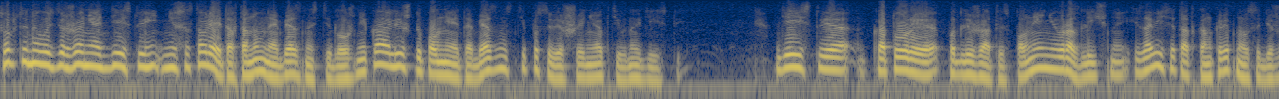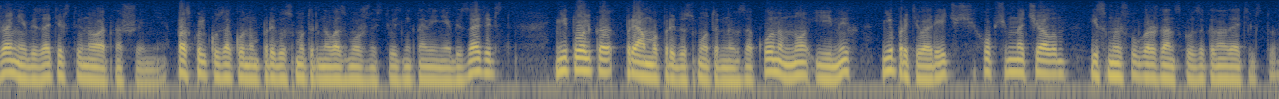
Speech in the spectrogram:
Собственно, воздержание от действий не составляет автономной обязанности должника, а лишь дополняет обязанности по совершению активных действий. Действия, которые подлежат исполнению, различны и зависят от конкретного содержания обязательственного отношения, поскольку законом предусмотрена возможность возникновения обязательств не только прямо предусмотренных законом, но и иных, не противоречащих общим началам и смыслу гражданского законодательства.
